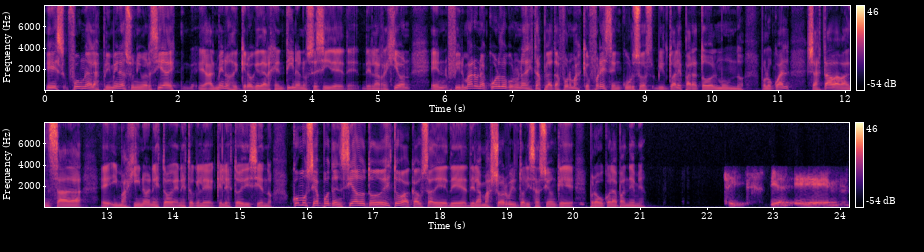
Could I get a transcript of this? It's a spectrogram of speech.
es, fue una de las primeras universidades, eh, al menos de creo que de Argentina, no sé si de, la región, en firmar un acuerdo con una de estas plataformas que ofrecen cursos virtuales para todo el mundo, por lo cual ya estaba avanzada, eh, imagino, en esto, en esto que le, estoy diciendo. ¿Cómo se ha potenciado todo esto a causa de, la mayor virtualización que provocó la pandemia? Sí, bien. Eh,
